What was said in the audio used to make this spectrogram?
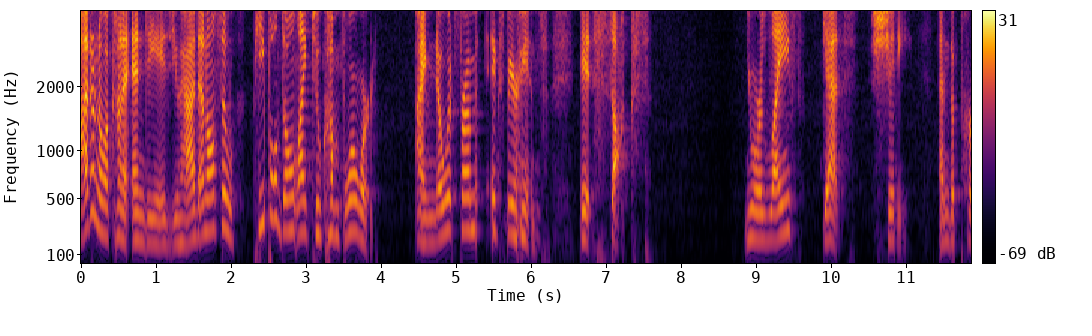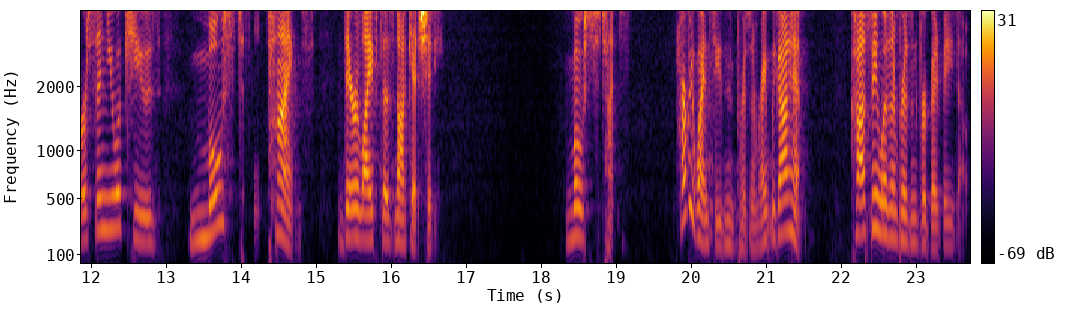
I don't know what kind of NDAs you had. And also, people don't like to come forward. I know it from experience. It sucks. Your life gets shitty. And the person you accuse, most times, their life does not get shitty. Most times. Harvey Weinstein's in prison, right? We got him. Cosby was in prison for a bit, but he's out.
